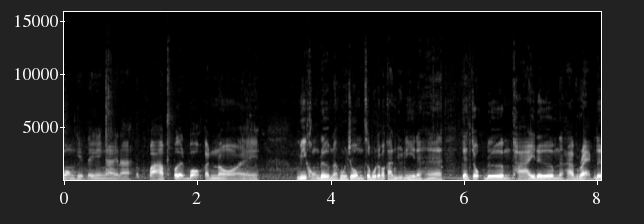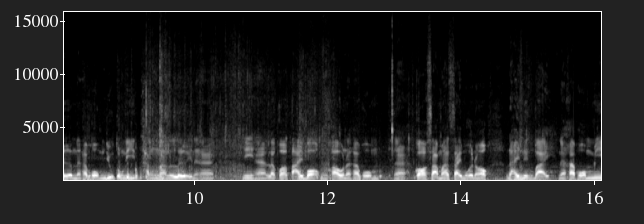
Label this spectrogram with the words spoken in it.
มองเห็นได้ง่าย ๆ นะปั๊บเปิดเบาะกันหน่อย มีของเดิมนะคุณผู้ชม สมุดรับประกันอยู่นี่นะฮะกระจกเดิมท้ายเดิมนะครับแรกเดิมนะครับ ผมอยู่ตรงนี้ทั้งนั้นเลยนะฮะ นี่ฮะแล้วก็ใต้เบาะของเขานะครับผมอะก็สามารถใส่หมวกน็อกได้หนึ่งใบนะครับผมมี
